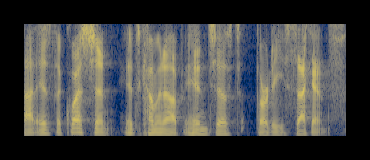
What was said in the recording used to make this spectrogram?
That is the question. It's coming up in just 30 seconds.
